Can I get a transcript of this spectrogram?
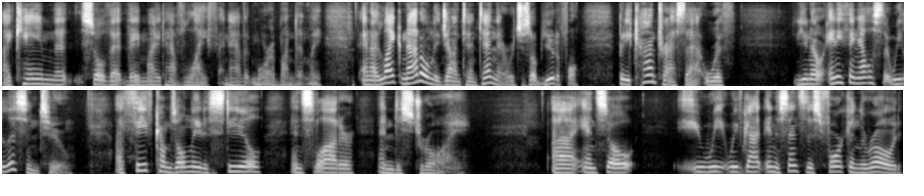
I came that so that they might have life and have it more abundantly. And I like not only John 10 10 there, which is so beautiful, but he contrasts that with, you know, anything else that we listen to. A thief comes only to steal and slaughter and destroy. Uh, and so we, we've got, in a sense, this fork in the road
